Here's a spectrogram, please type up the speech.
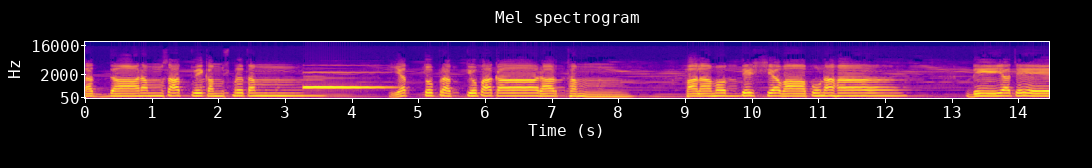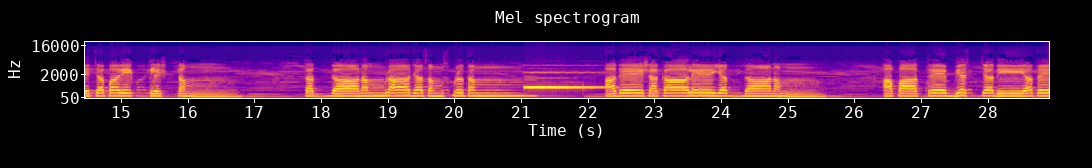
तद्दानम् सात्विकम् स्मृतम्। यत्तु प्रत्युपकारार्थम् फलमुद्दिश्य वा पुनः। दीयते च परिक्लिष्टम् तद्दानम् राजसंस्मृतम्। अदेशकाले यद्दानम्। अपात्रेभ्यश्च दीयते।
